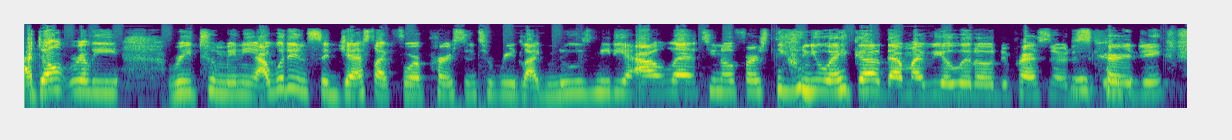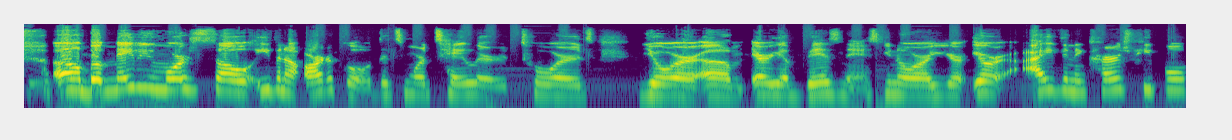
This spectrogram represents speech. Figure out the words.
I don't really read too many. I wouldn't suggest like for a person to read like news media outlets, you know, first thing when you wake up. That might be a little depressing or discouraging. um, but maybe more so even an article that's more tailored towards your um, area of business, you know, or your, your I even encourage people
